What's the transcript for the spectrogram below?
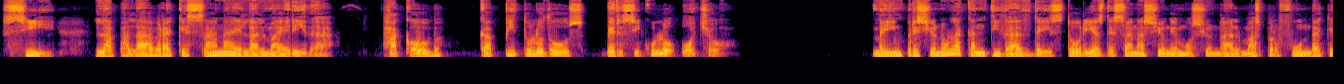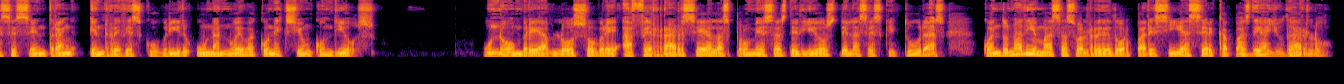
sí, la palabra que sana el alma herida. Jacob, capítulo 2, versículo 8. Me impresionó la cantidad de historias de sanación emocional más profunda que se centran en redescubrir una nueva conexión con Dios. Un hombre habló sobre aferrarse a las promesas de Dios de las Escrituras cuando nadie más a su alrededor parecía ser capaz de ayudarlo.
